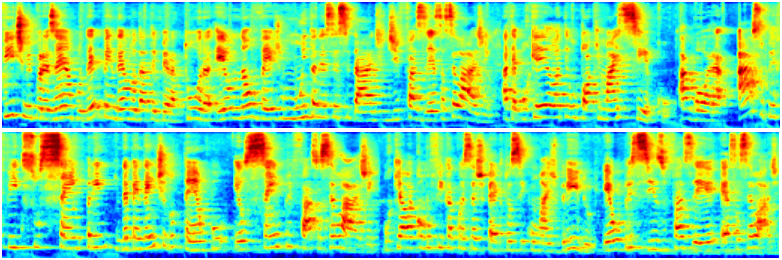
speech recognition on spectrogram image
Fit Me, por exemplo, dependendo da temperatura, eu não vejo muita necessidade de fazer essa selagem, até porque ela tem um toque mais seco. Agora, a Superfixo sempre, independente do tempo, eu sempre faço a selagem, porque ela como fica com esse aspecto assim com mais brilho, eu preciso fazer essa selagem.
